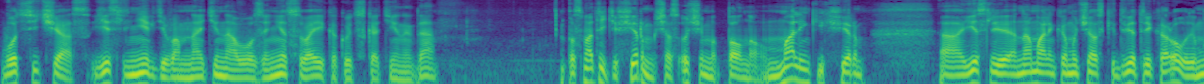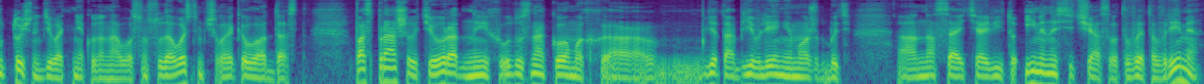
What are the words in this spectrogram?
Вот сейчас, если негде вам найти навоза, нет своей какой-то скотины, да, посмотрите, ферм сейчас очень полно, маленьких ферм, а, если на маленьком участке 2-3 коровы, ему точно девать некуда навоз. Он с удовольствием человек его отдаст. Поспрашивайте у родных, у знакомых, а, где-то объявление может быть а, на сайте Авито. Именно сейчас, вот в это время,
